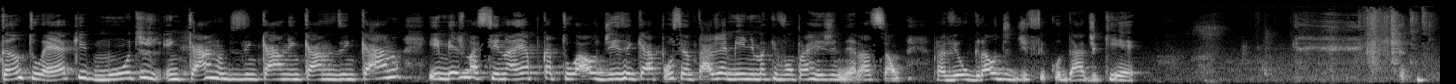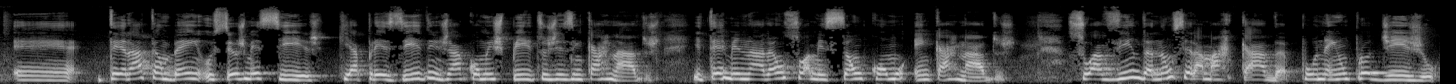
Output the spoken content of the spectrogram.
Tanto é que muitos encarnam, desencarnam, encarnam, desencarnam, e mesmo assim, na época atual, dizem que a porcentagem é mínima que vão para a regeneração, para ver o grau de dificuldade que é. é terá também os seus messias, que a presidem já como espíritos desencarnados, e terminarão sua missão como encarnados. Sua vinda não será marcada por nenhum prodígio,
